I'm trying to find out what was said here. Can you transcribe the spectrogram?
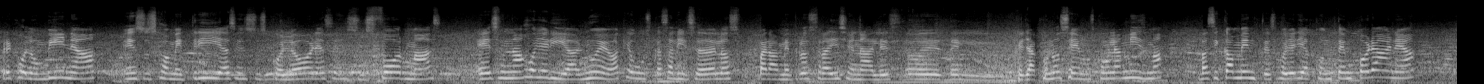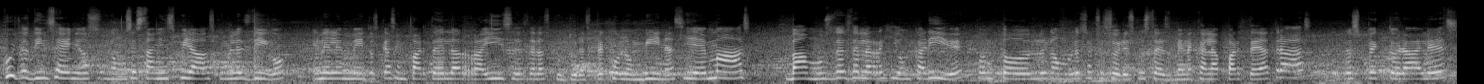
precolombina, en sus geometrías, en sus colores, en sus formas. Es una joyería nueva que busca salirse de los parámetros tradicionales del, que ya conocemos como la misma. Básicamente es joyería contemporánea cuyos diseños están inspirados, como les digo, en elementos que hacen parte de las raíces de las culturas precolombinas y demás. Vamos desde la región Caribe con todos digamos, los accesorios que ustedes ven acá en la parte de atrás, los pectorales,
